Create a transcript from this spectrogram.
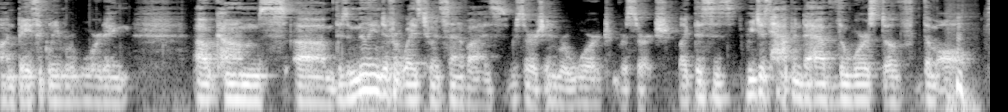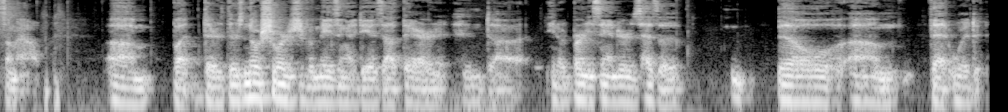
on basically rewarding outcomes. Um, there's a million different ways to incentivize research and reward research. Like this is, we just happen to have the worst of them all somehow. Um, but there's there's no shortage of amazing ideas out there, and, and uh, you know Bernie Sanders has a bill um, that would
